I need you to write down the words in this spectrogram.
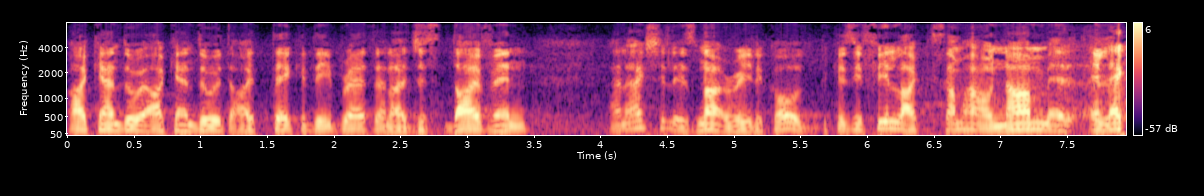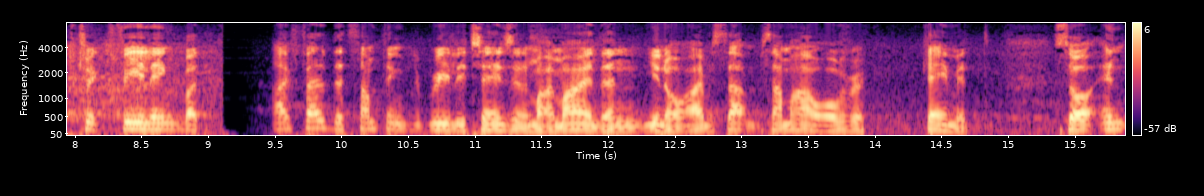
I can't do it, I can't do it. I take a deep breath and I just dive in. And actually, it's not really cold because you feel like somehow numb, electric feeling, but I felt that something really changed in my mind and, you know, I somehow overcame it. So in,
